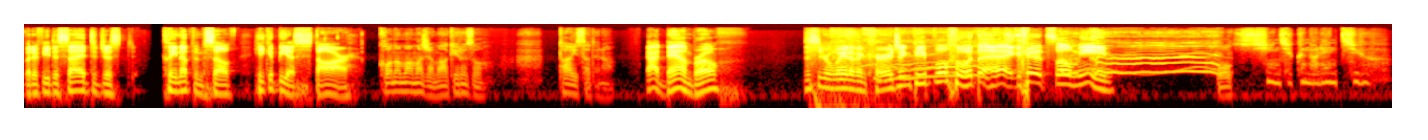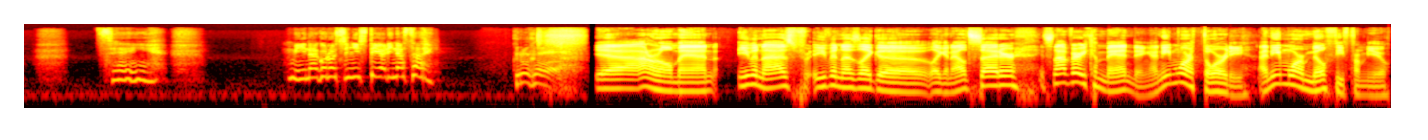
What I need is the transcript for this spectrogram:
but if he decided to just clean up himself, he could be a star. God damn, bro. Is this your way of encouraging people? what the heck? It's so mean. 新宿の連中全員皆殺しにしてやりなさい黒川 Yeah, I don't know, man. Even as even as like a like an outsider, it's not very commanding. I need more authority. I need more milfy from you.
